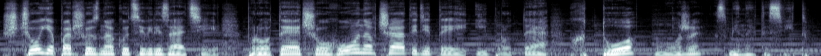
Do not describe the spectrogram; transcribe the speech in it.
що є першою знакою цивілізації, про те, чого навчати дітей, і про те, хто може змінити світ.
